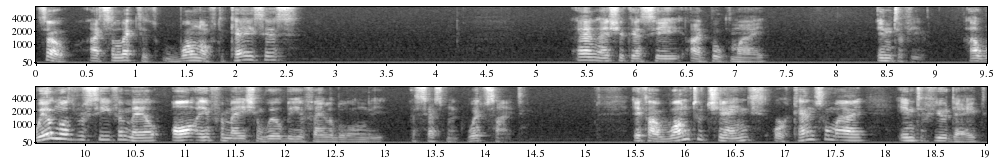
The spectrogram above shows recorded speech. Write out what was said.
So I selected one of the cases and as you can see I book my interview. I will not receive a mail, all information will be available on the assessment website. If I want to change or cancel my interview date,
